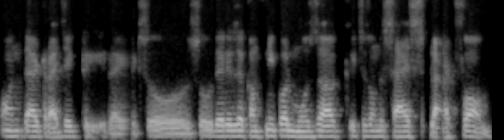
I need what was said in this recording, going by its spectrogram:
on that trajectory, right? So, so there is a company called Mozark, which is on the SaaS platform.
